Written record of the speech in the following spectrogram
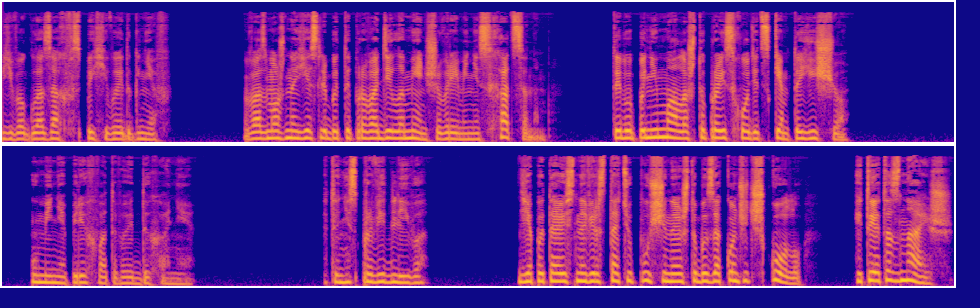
В его глазах вспыхивает гнев. Возможно, если бы ты проводила меньше времени с Хадсоном, ты бы понимала, что происходит с кем-то еще. У меня перехватывает дыхание. Это несправедливо. Я пытаюсь наверстать упущенное, чтобы закончить школу, и ты это знаешь.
